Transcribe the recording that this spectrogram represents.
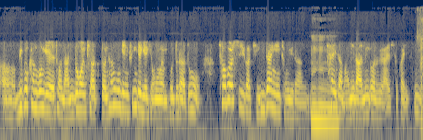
어, 미국 항공기에서 난동을 피웠던 한국인 승객의 경우만 보더라도 처벌 수위가 굉장히 저희랑 음흠. 차이가 많이 나는 것을 알 수가 있습니다.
